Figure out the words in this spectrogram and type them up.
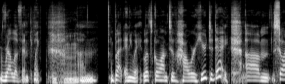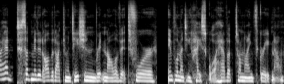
relevant like Mhm. um, but anyway let's go on to how we're here today. Um, so i had submitted all the documentation written all of it for implementing high school. I have up till ninth grade now.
